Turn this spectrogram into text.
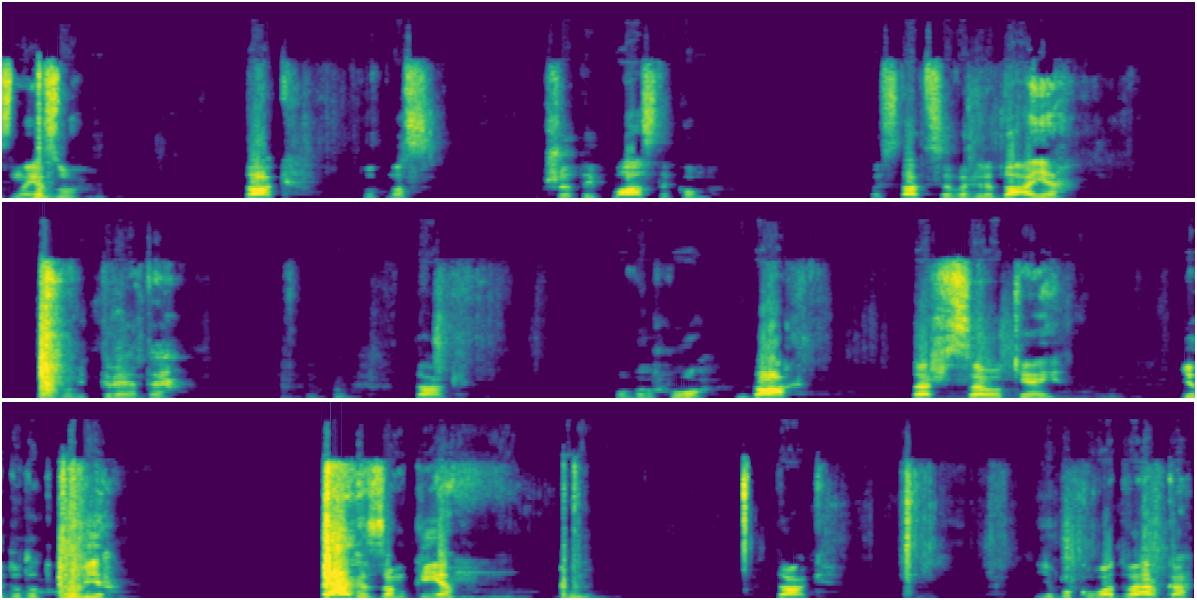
знизу. Так, тут у нас обшитий пластиком. Ось так це виглядає. Можу відкрити. Так. Поверху дах теж все окей. Є додаткові замки. Так. Є бокова дверка.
